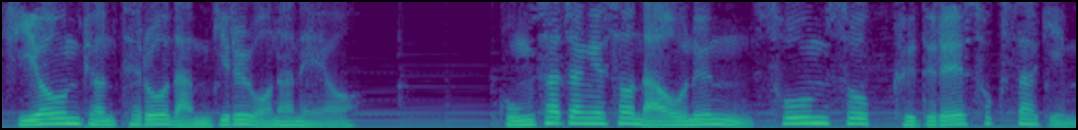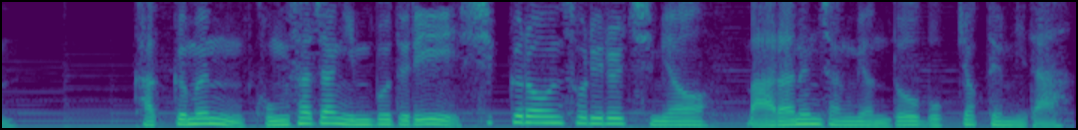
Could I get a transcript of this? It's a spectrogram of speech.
귀여운 변태로 남기를 원하네요. 공사장에서 나오는 소음 속 그들의 속삭임. 가끔은 공사장 인부들이 시끄러운 소리를 치며 말하는 장면도 목격됩니다.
